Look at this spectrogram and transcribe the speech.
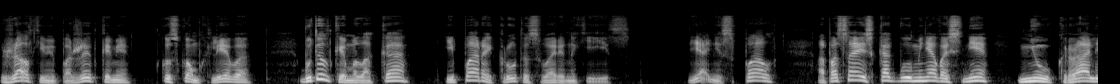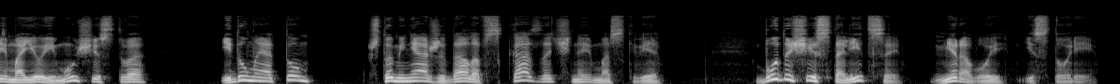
жалкими пожитками, куском хлеба, бутылкой молока и парой круто сваренных яиц. Я не спал, опасаясь, как бы у меня во сне не украли мое имущество, и думая о том, что меня ожидало в сказочной Москве, будущей столице мировой истории.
